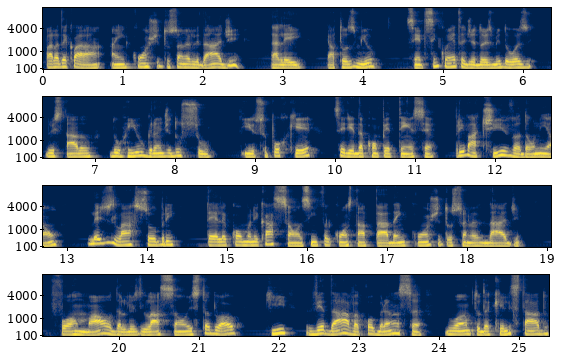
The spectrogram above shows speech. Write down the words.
para declarar a inconstitucionalidade da Lei 14.150 de 2012 do Estado do Rio Grande do Sul. Isso porque seria da competência privativa da União legislar sobre telecomunicação. Assim foi constatada a inconstitucionalidade formal da legislação estadual que vedava a cobrança no âmbito daquele estado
